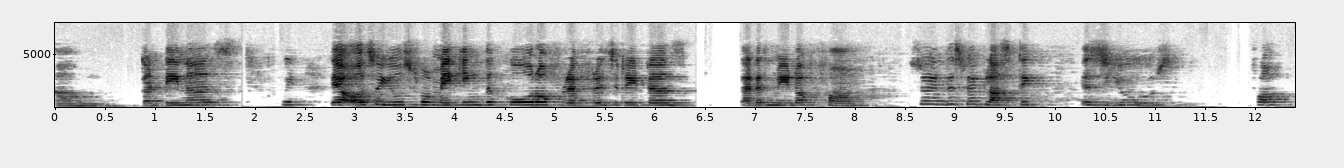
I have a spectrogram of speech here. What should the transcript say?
um, containers. Okay. they are also used for making the core of refrigerators that is made of foam. So in this way plastic is used for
